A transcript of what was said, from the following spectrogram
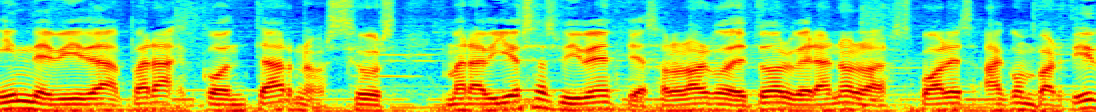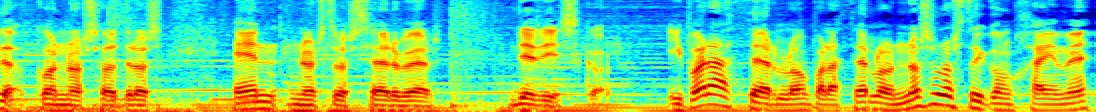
indebida para contarnos sus maravillosas vivencias a lo largo de todo el verano, las cuales ha compartido con nosotros en nuestro server de Discord. Y para hacerlo, para hacerlo, no solo estoy con Jaime,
